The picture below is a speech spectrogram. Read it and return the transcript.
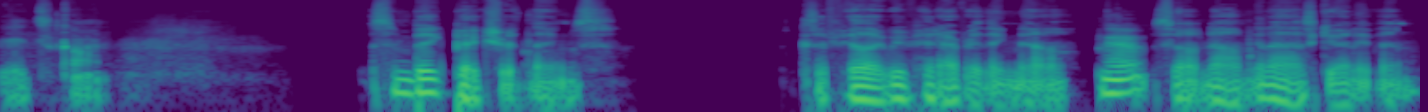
it's gone. Some big picture things, because I feel like we've hit everything now. Yeah. So now I'm going to ask you anything.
